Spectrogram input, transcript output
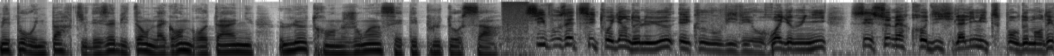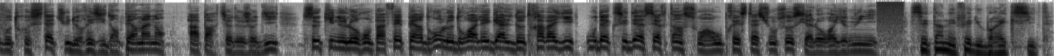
Mais pour une partie des habitants de la Grande-Bretagne, le 30 juin, c'était plutôt ça. Si vous êtes citoyen de l'UE et que vous vivez au Royaume-Uni, c'est ce mercredi la limite pour demander votre statut de résident permanent. À partir de jeudi, ceux qui ne l'auront pas fait perdront le droit légal de travailler ou d'accéder à certains soins ou prestations sociales au Royaume-Uni. C'est un effet du Brexit,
